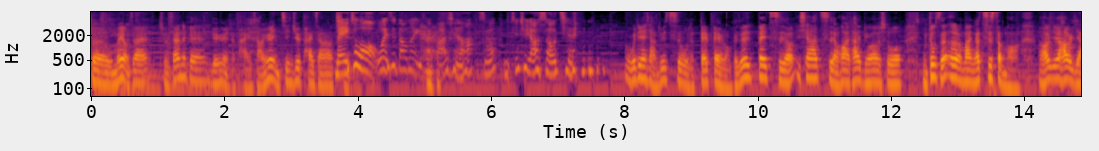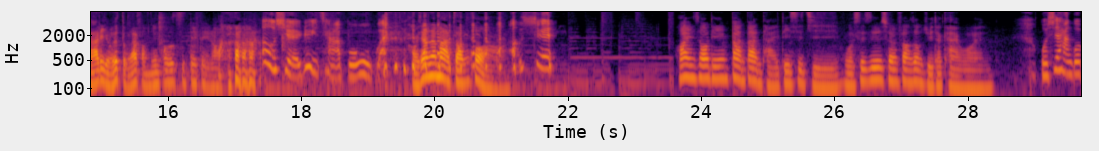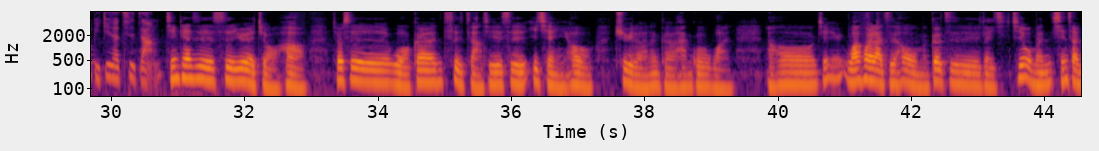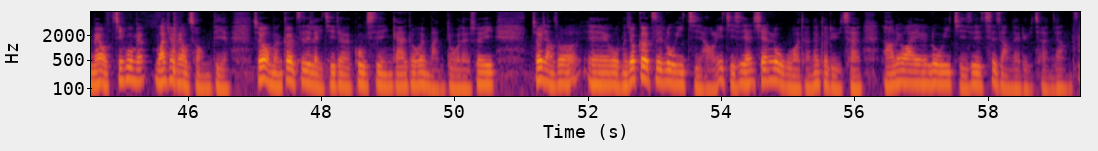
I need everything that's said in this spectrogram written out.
对，我们有在有在那边远远的拍照，因为你进去拍照要钱。没错，我也是到那里才发现啊，什么你进去要收钱？我有点想去吃我的贝贝了，可是被吃哦，一下吃的话，他一定会说你肚子饿了吗？你要吃什么？然后因为好有压力，我就躲在房间偷偷吃贝贝咯。傲雪绿茶博物馆，好像在骂脏话哦。傲雪。欢迎收听半半台第四集，我是日春放送局的凯文，我是韩国笔记的次长。今天是四月九号，就是我跟次长其实是一前一后去了那个韩国玩，然后玩回来之后，我们各自累积，其实我们行程没有几乎没有完全没有重叠，所以我们各自累积的故事应该都会蛮多的，所以。就想说，呃，我们就各自录一集好了，一集是先先录我的那个旅程，然后另外录一集是次长的旅程，这样子。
